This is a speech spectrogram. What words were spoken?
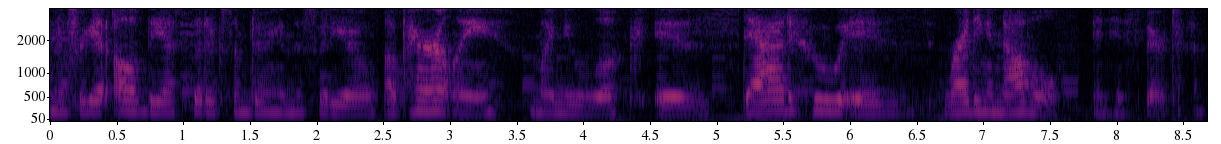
You know, forget all of the aesthetics I'm doing in this video. Apparently, my new look is dad who is writing a novel in his spare time.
